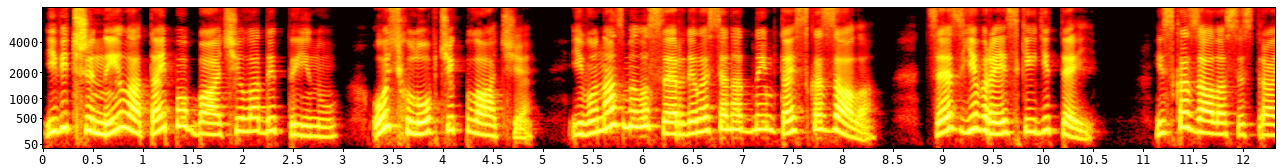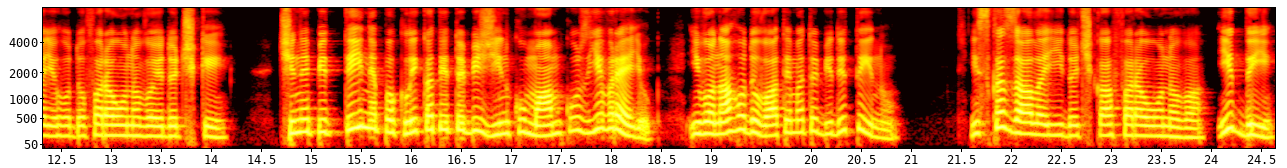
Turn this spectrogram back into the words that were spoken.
І відчинила та й побачила дитину. Ось хлопчик плаче, і вона змилосердилася над ним та й сказала це з єврейських дітей. І сказала сестра його до фараонової дочки чи не піти й не покликати тобі жінку мамку з єврейок, і вона годуватиме тобі дитину. І сказала їй дочка Фараонова Іди.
